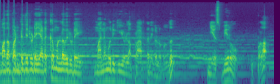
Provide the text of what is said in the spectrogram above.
മതപണ്ഡിതരുടെ അടക്കമുള്ളവരുടെ മനമുരുകിയുള്ള പ്രാർത്ഥനകളുമുണ്ട്. News bureau Uppala.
